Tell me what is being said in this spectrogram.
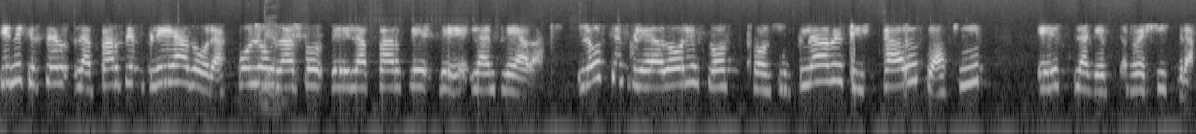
Tiene que ser la parte empleadora, con los datos de la parte de la empleada. Los empleadores son, son su clave fiscal, que aquí es la que registra.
